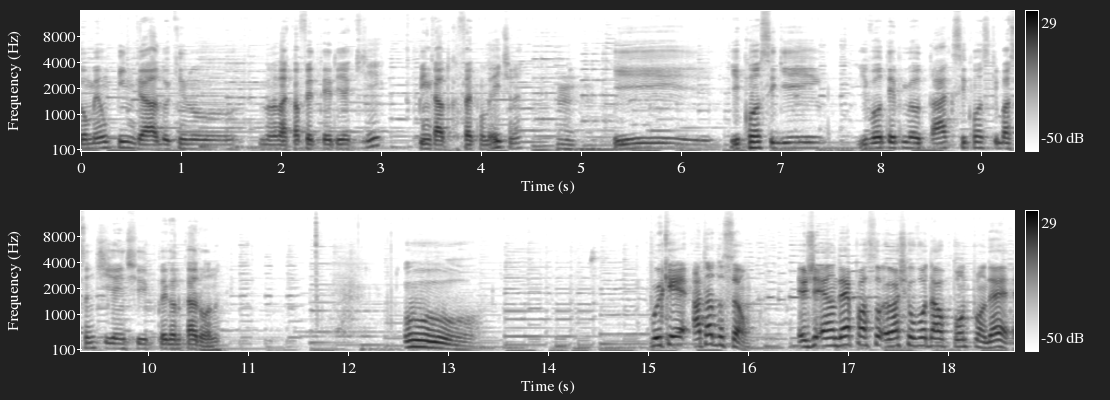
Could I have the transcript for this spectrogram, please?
tomei um pingado aqui no, no- na cafeteria aqui, pingado café com leite, né? E e consegui e voltei pro meu táxi e consegui bastante gente pegando carona. O. Porque a tradução. Eu, já- André passou. Eu acho que eu vou dar o ponto pro André,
